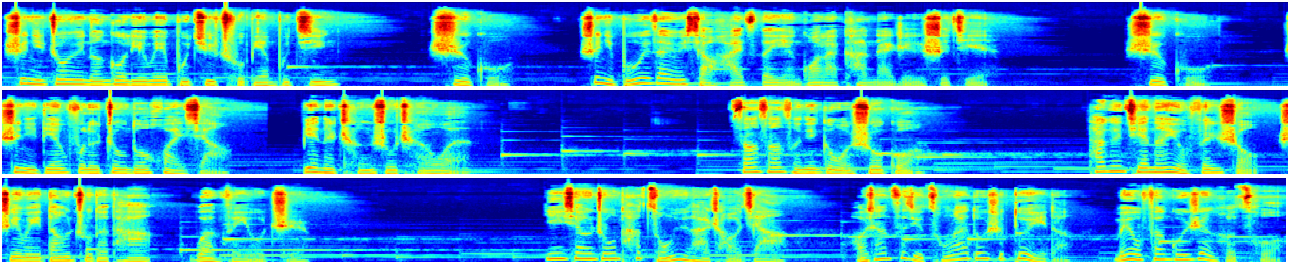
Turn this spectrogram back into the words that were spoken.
是你终于能够临危不惧、处变不惊。事故。是你不会再用小孩子的眼光来看待这个世界。事故，是你颠覆了众多幻想，变得成熟沉稳。桑桑曾经跟我说过，她跟前男友分手是因为当初的他万分幼稚。印象中，他总与他吵架，好像自己从来都是对的，没有犯过任何错。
